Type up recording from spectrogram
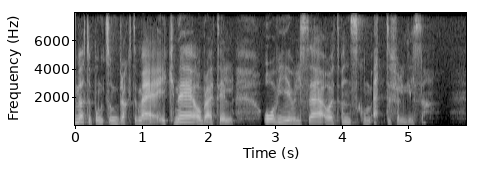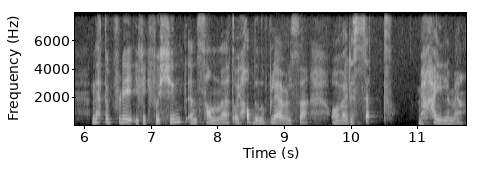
Møtepunkt som brakte meg i kne og blei til overgivelse og et ønske om etterfølgelse. Nettopp fordi jeg fikk forkynt en sannhet og jeg hadde en opplevelse av å være sett med hele meg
